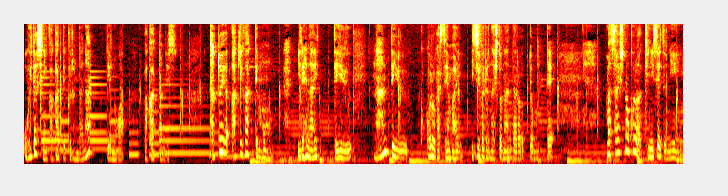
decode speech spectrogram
う追い出しにかかってくるんだなっていうのが分かったんです。たとえ空きがあっても入れないっていうなんていう心が狭い意地悪な人なんだろうって思って、まあ、最初の頃は気にせずに、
